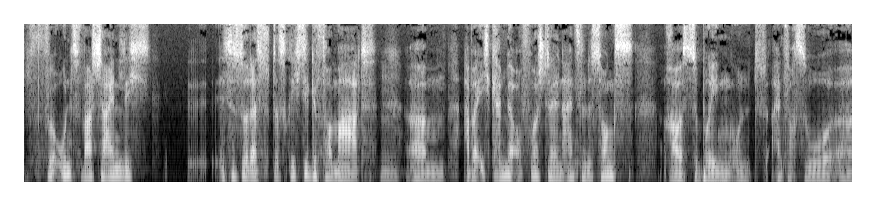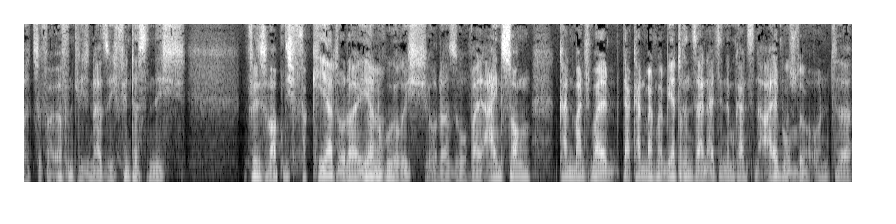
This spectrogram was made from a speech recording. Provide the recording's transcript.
für uns wahrscheinlich ist es so das, das richtige Format. Ähm, aber ich kann mir auch vorstellen, einzelne Songs rauszubringen und einfach so äh, zu veröffentlichen. Also ich finde das nicht, finde es überhaupt nicht verkehrt oder ehrenrührig ja. oder so, weil ein Song kann manchmal, da kann manchmal mehr drin sein als in einem ganzen Album. Und äh,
